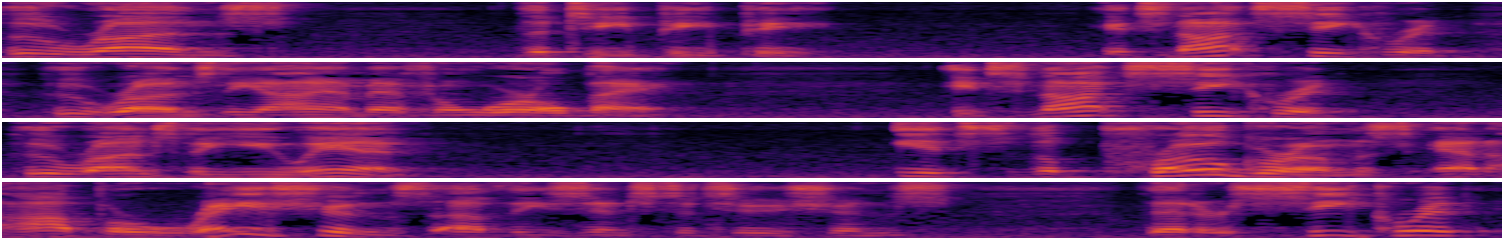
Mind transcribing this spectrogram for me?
who runs the TPP. It's not secret who runs the IMF and World Bank. It's not secret who runs the UN. It's the programs and operations of these institutions that are secret,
